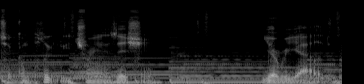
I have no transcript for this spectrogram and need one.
to completely transition your reality.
